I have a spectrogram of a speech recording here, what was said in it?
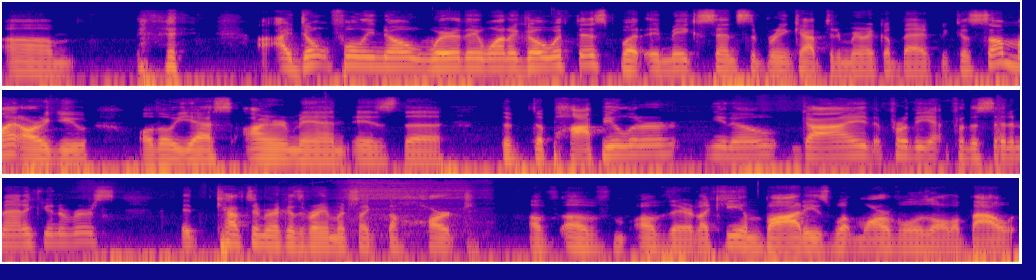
Um, I don't fully know where they want to go with this, but it makes sense to bring Captain America back because some might argue, although yes, Iron Man is the the the popular you know guy for the for the cinematic universe. It Captain America is very much like the heart of of of their like he embodies what Marvel is all about.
